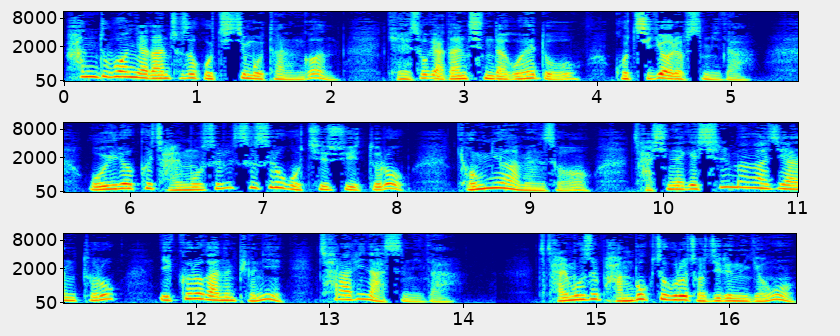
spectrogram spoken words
한두 번 야단쳐서 고치지 못하는 건 계속 야단친다고 해도 고치기 어렵습니다. 오히려 그 잘못을 스스로 고칠 수 있도록 격려하면서 자신에게 실망하지 않도록 이끌어가는 편이 차라리 낫습니다. 잘못을 반복적으로 저지르는 경우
